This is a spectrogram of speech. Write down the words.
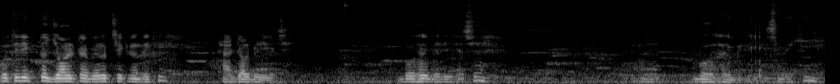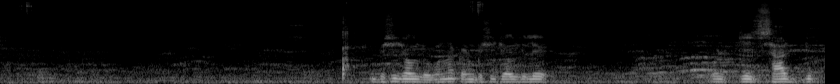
অতিরিক্ত জলটা বেরোচ্ছে কিনা দেখি। হ্যাঁ জল বেরিয়ে গেছে। বোধহয় বেরিয়ে গেছে। হ্যাঁ, বোধহয় বেরিয়ে গেছে দেখি। বেশি জল দেবো না কারণ বেশি জল দিলে ওর যে সারযুক্ত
